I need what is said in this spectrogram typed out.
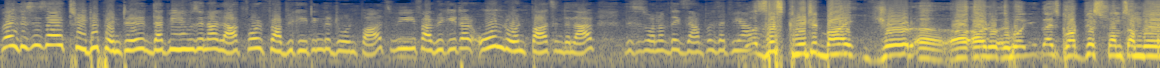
Well, this is a 3D printer that we use in our lab for fabricating the drone parts. We fabricate our own drone parts in the lab. This is one of the examples that we have. Was this created by your, uh, uh, or uh, you guys got this from somewhere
